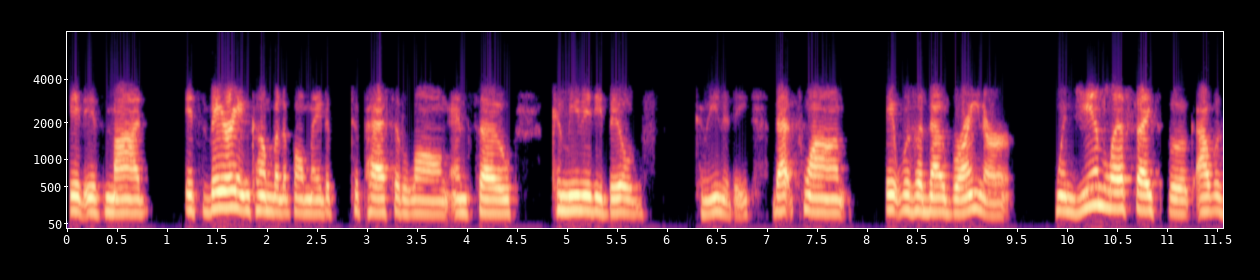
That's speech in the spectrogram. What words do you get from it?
it is my it's very incumbent upon me to, to pass it along. And so community builds community. That's why it was a no brainer. When Gin left Facebook, I was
